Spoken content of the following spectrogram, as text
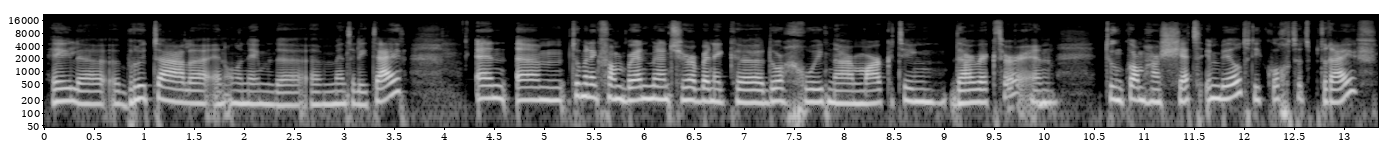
hele uh, brutale en ondernemende mentaliteit. En um, toen ben ik van brandmanager ben ik doorgegroeid naar marketing director. En Mhm. toen kwam Hachette in beeld, die kocht het bedrijf.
